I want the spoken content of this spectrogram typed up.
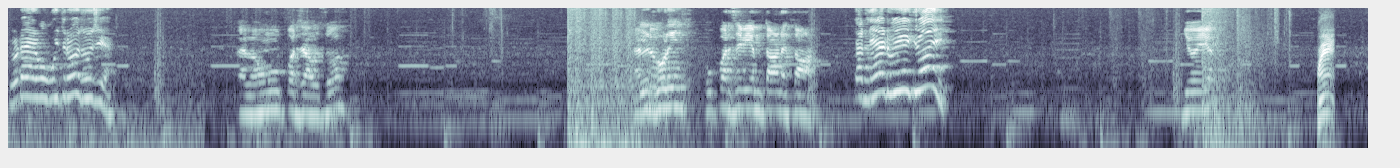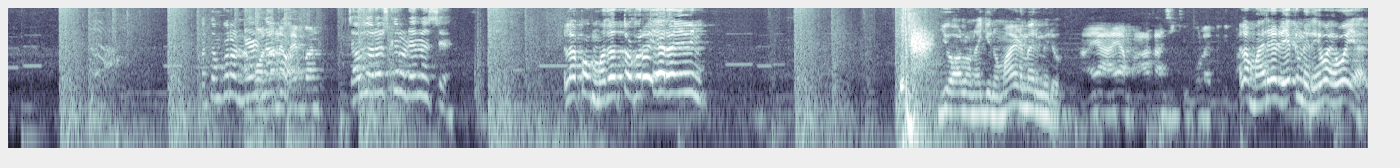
જોડે એવો ઉતરો જોજે એટલે હું ઉપર જાઉં છું. હેલો. ગોળી. ઉપર જેવી એમ ત્રણે ત્રણ તાર નેટ વી જોઈ? જો એક ખતમ કરો નેટ નાખો. તો રશ કરો ડેમેજ છે. એટલે કોઈ મદદ તો કરો યાર આવીને જો હાલો નાગીનો માઇન્ડ મારી મેરો આયા આયા માતાજી કી બોલાય બધી. એટલે મારે એક ને રેવાય હોય યાર.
